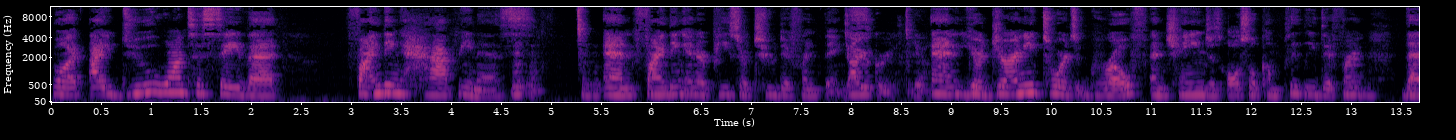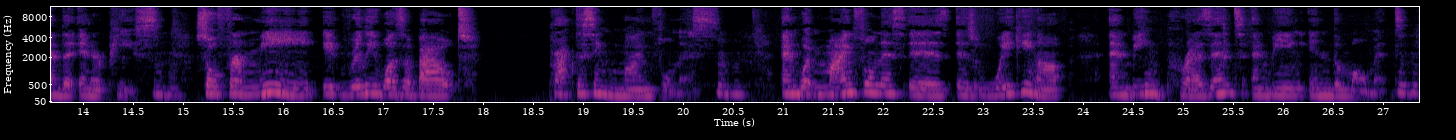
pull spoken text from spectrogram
but I do want to say that finding happiness Mm-mm. And finding inner peace are two different things. I agree. Yeah. And your journey towards growth and change is also completely different Mhm. than the inner peace. Mhm. So for me, it really was about practicing mindfulness. Mhm. And what mindfulness is, is waking up and being present and being in the moment. Mhm.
